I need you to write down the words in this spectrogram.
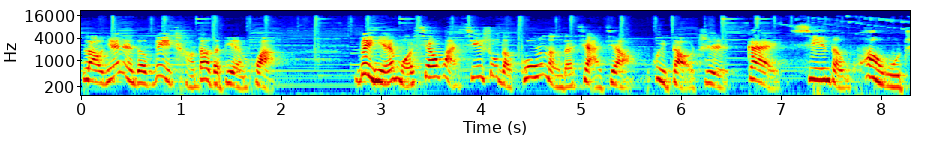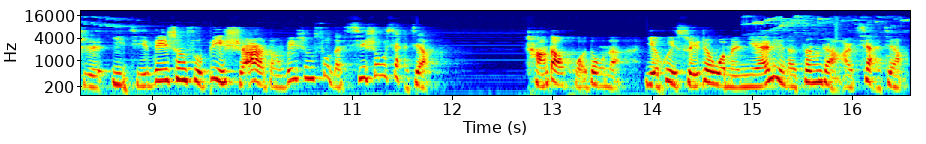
老年人的胃肠道的变化，胃黏膜消化吸收的功能的下降，会导致钙、锌等矿物质以及维生素 B 十二等维生素的吸收下降。肠道活动呢也会随着我们年龄的增长而下降。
